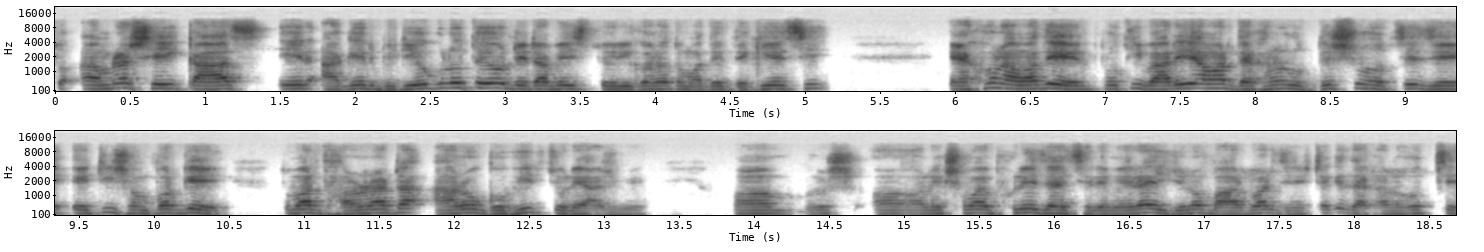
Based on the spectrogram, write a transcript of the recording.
তো আমরা সেই কাজ এর আগের ভিডিওগুলোতেও ডেটাবেস তৈরি করা তোমাদের দেখিয়েছি। এখন আমাদের প্রতিবারই আমার দেখানোর উদ্দেশ্য হচ্ছে যে এটি সম্পর্কে তোমার ধারণাটা আরও গভীর চলে আসবে। অনেক সময় ভুলে যায় ছেলেমেয়েরা, এই জন্য বারবার জিনিসটাকে দেখানো হচ্ছে।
